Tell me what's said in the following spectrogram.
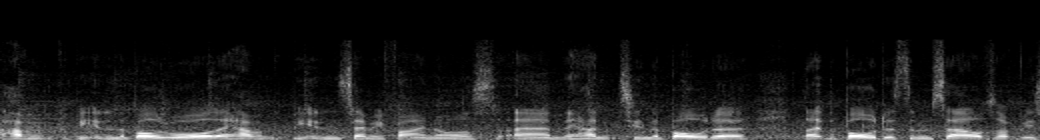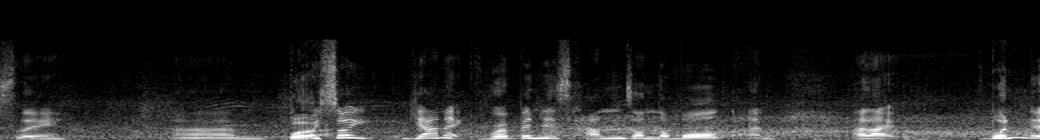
haven't competed in the boulder wall, they haven't competed in semi-finals, um, they hadn't seen the boulder, like the boulders themselves, obviously. Um, well, we saw Yannick rubbing his hands on the wall then, and I wonder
